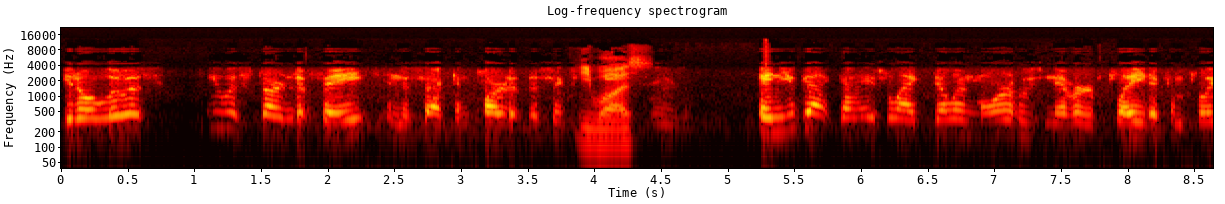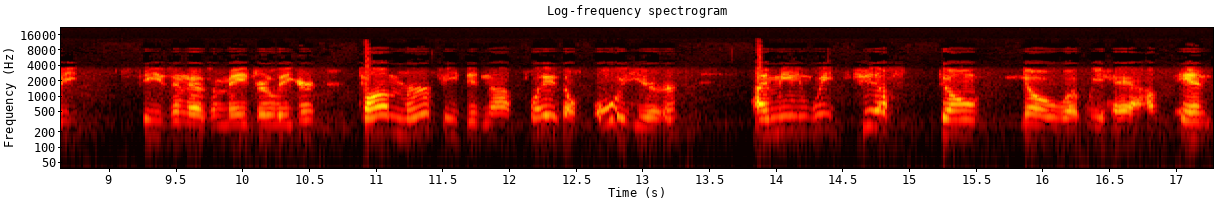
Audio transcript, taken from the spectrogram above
you know, Lewis, he was starting to fade in the second part of the 60 He was. season. And you got guys like Dylan Moore, who's never played a complete season as a major leaguer. Tom Murphy did not play the whole year. I mean, we just don't know what we have. And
